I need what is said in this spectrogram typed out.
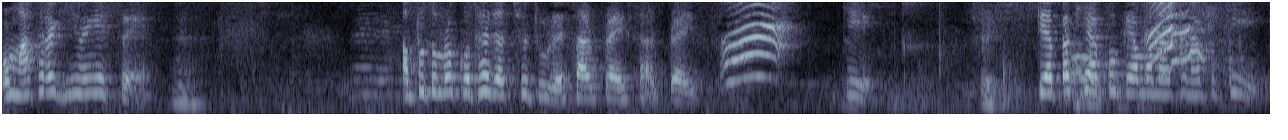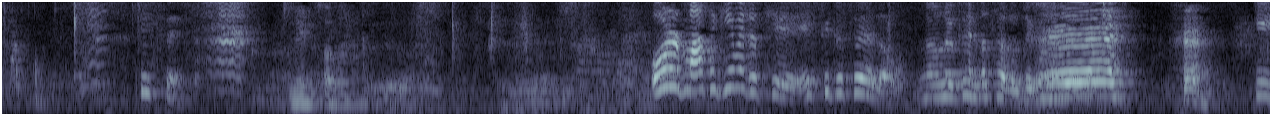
ওর মাথাটা ঘেমে গেছে? আপু তোমরা কোথায় যাচ্ছ ট্যুরে সারপ্রাইজ সারপ্রাইজ কি? টিয়া পাখি আপু কেমন আছেন আপু কি। ওর মাথা ঘেমে যাচ্ছে এসিটা ছেড়ে দাও নাহলে ফ্যানটা ছাড়ো যে কোনো হ্যাঁ। কি?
